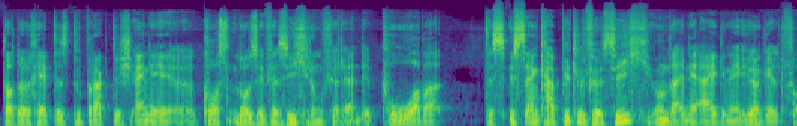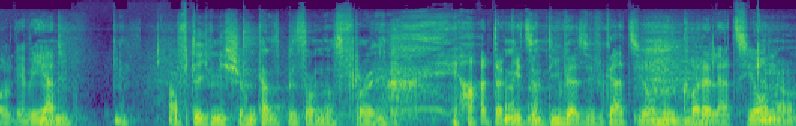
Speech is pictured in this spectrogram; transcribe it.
Dadurch hättest du praktisch eine äh, kostenlose Versicherung für dein Depot. Aber das ist ein Kapitel für sich und eine eigene Hörgeldfolge wert. Auf die ich mich schon ganz besonders freue. ja, da geht es um Diversifikation und Korrelation. Genau.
